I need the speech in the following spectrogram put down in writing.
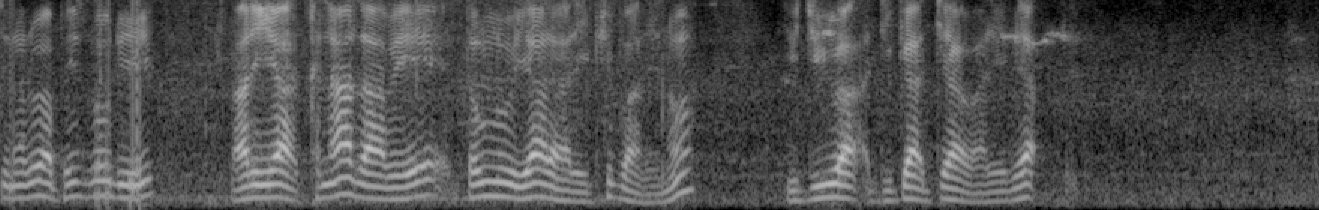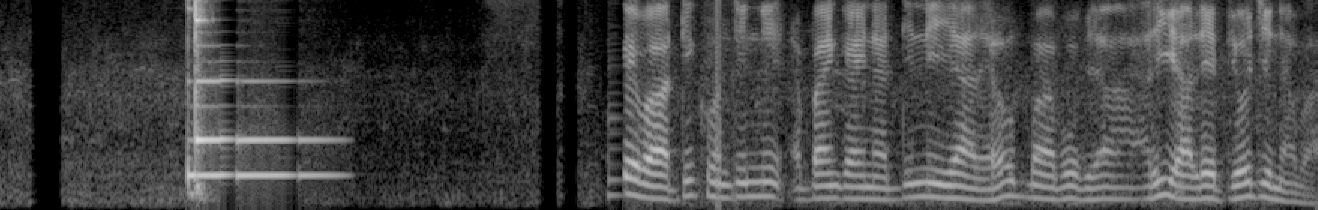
ကျွန်တော်တို့က Facebook တွေ ဒါတွေကခဏသာပဲတုံးလို့ရတာတွေဖြစ်ပါတယ်နော် YouTube ကအဓိကကြပါတယ်ဗျဟုတ်ကဲ့ပါတိခွန်တင်းနှစ်အပိုင်ကိုင်းတာတင်းနှစ်ရတယ်ဟုတ်ပါဗောဗျာအရိယာလည်းပြောချင်တာပါ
